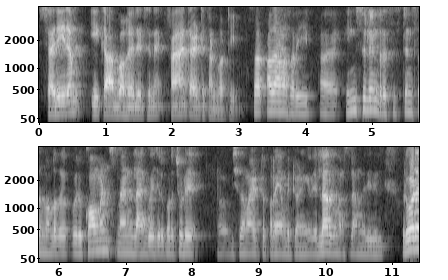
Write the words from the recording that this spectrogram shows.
ശരീരം ഈ കാർബോഹൈഡ്രേറ്റ്സിനെ ഫാറ്റ് ആയിട്ട് കൺവേർട്ട് ചെയ്യും. സർ അതാണോ സാർ ഈ ഇൻസുലിൻ റെസിസ്റ്റൻസ് എന്നുള്ളത് ഒരു കോമൺ മാൻ ലാംഗ്വേജിൽ കുറച്ചുകൂടി വിശദമായിട്ട് പറയാൻ പറ്റുവാണെങ്കിൽ എല്ലാവർക്കും മനസ്സിലാവുന്ന രീതിയിൽ. ഒരുപാട്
